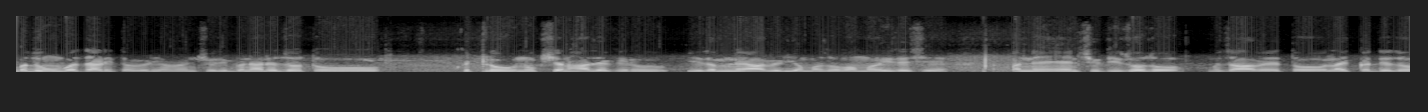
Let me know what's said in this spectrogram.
બધું હું બતાડી તો વીડિયો એન્ડ સુધી બના રહેજો. તો કેટલું નુકસાન હાજે કર્યું એ તમને આ વિડીયોમાં જોવા મળી જશે અને એન્ડ સુધી જોજો, મજા આવે તો લાઈક કરી દેજો.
